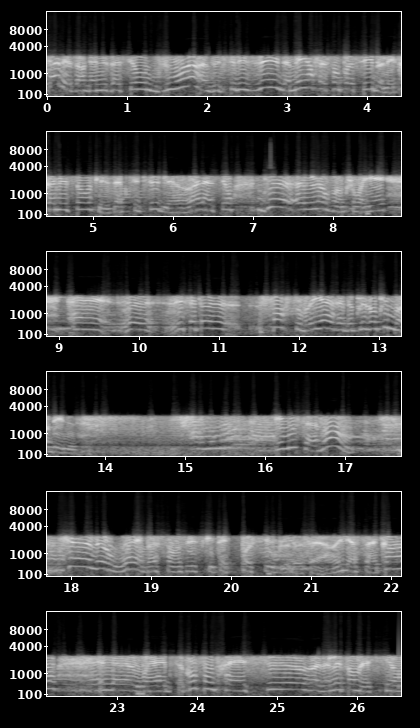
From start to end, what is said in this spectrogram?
que les organisations doivent utiliser de la meilleure façon possible les connaissances, les aptitudes, les relations de leurs employés. Et, cette force ouvrière est de plus en plus mobile. Et nous savons que le web a changé ce qui était possible de faire. Il y a cinq ans, le web se concentrait sur l'information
